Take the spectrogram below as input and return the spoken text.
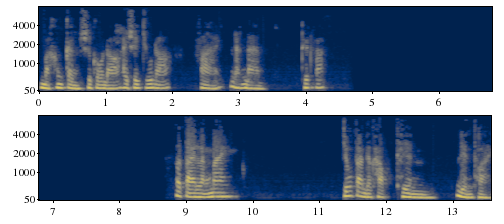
Mà không cần sư cô đó hay sư chú đó phải đăng đàn, thuyết pháp. Ở tại làng mai, chúng ta được học thiền điện thoại.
